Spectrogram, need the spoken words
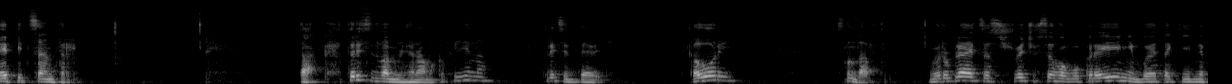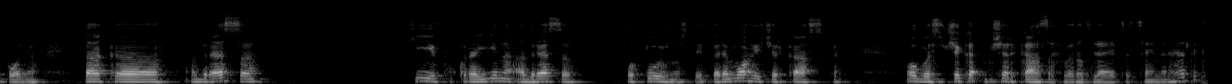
Епіцентр. Так, 32 мг кофеїна, 39 калорій. Стандарт. Виробляється швидше всього в Україні, бо я так і не поняв. Так, е, адреса Київ, Україна, адреса потужностей. Перемоги Черкаська. Область в, Чека... в Черкасах виробляється цей енергетик.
